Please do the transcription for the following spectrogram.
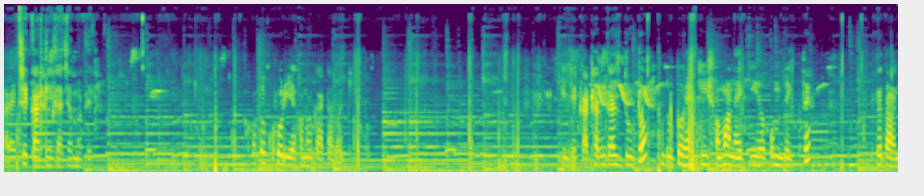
আর একটা কাঁঠাল গাছ আমাদের। কত খড়ি এখনও কাটা বাকি? এই যে কাঁঠাল গাছ দুটো দুটো একই সমান, একই রকম দেখতে। একটা ডান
